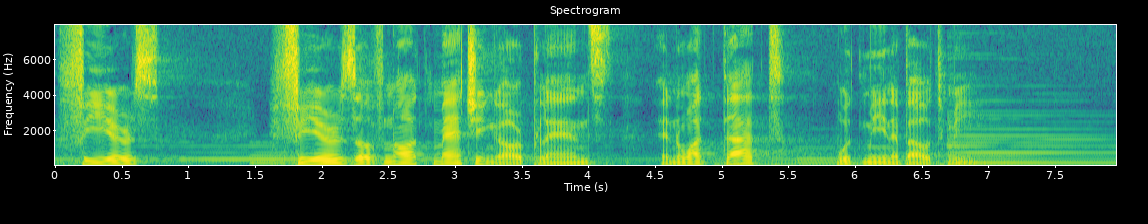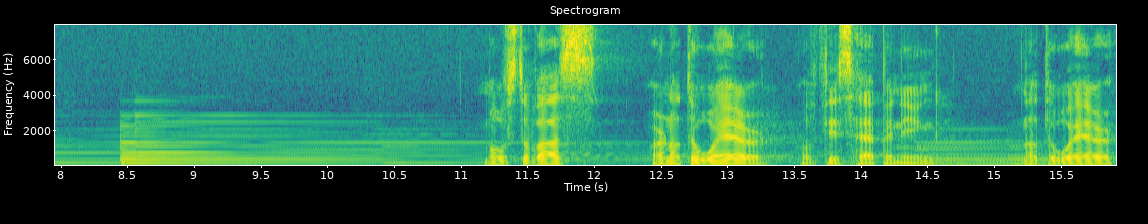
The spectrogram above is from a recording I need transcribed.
fears, fears of not matching our plans, and what that would mean about me. Most of us are not aware of this happening, not aware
